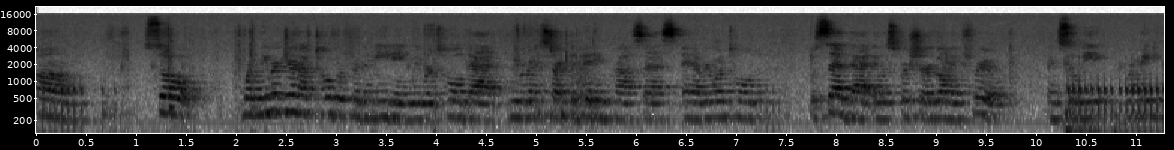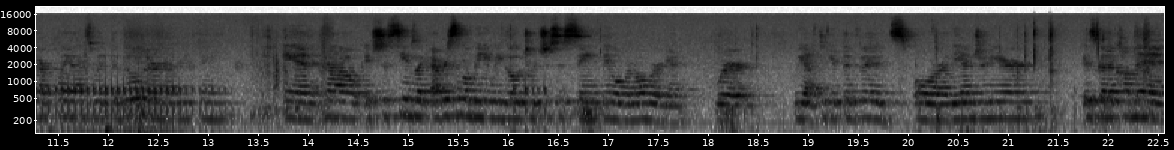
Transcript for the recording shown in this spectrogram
Um, so, when we were here in October for the meeting, we were told that we were gonna start the bidding process, and everyone told, was said that it was for sure going through. And so we were making our plans with the builder and everything, and now it just seems like every single meeting we go to, it's just the same thing over and over again, where we have to get the bids, or the engineer is gonna come in,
